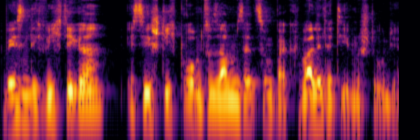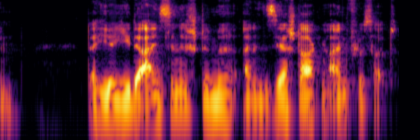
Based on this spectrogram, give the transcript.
Wesentlich wichtiger ist die Stichprobenzusammensetzung bei qualitativen Studien, da hier jede einzelne Stimme einen sehr starken Einfluss hat.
